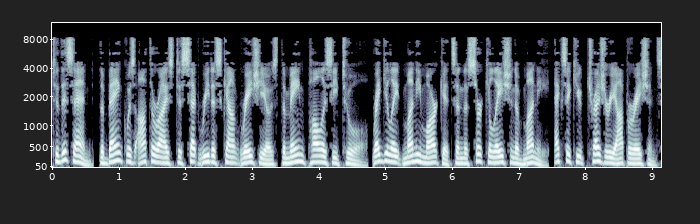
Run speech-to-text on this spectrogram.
To this end, the bank was authorized to set rediscount ratios the main policy tool, regulate money markets and the circulation of money, execute treasury operations,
